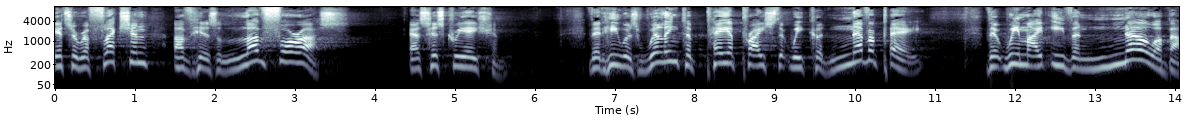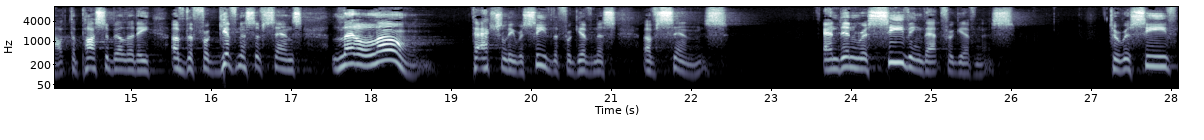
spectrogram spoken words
It's a reflection of his love for us as his creation, that he was willing to pay a price that we could never pay, that we might even know about the possibility of the forgiveness of sins, let alone to actually receive the forgiveness of sins. And in receiving that forgiveness, to receive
